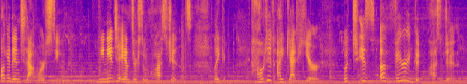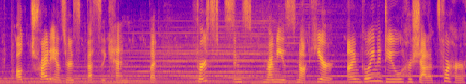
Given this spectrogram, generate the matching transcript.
I'll get into that more soon. We need to answer some questions, like how did I get here? Which is a very good question. I'll try to answer as best as I can, but first, since Remy's not here, I'm going to do her shoutouts for her.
